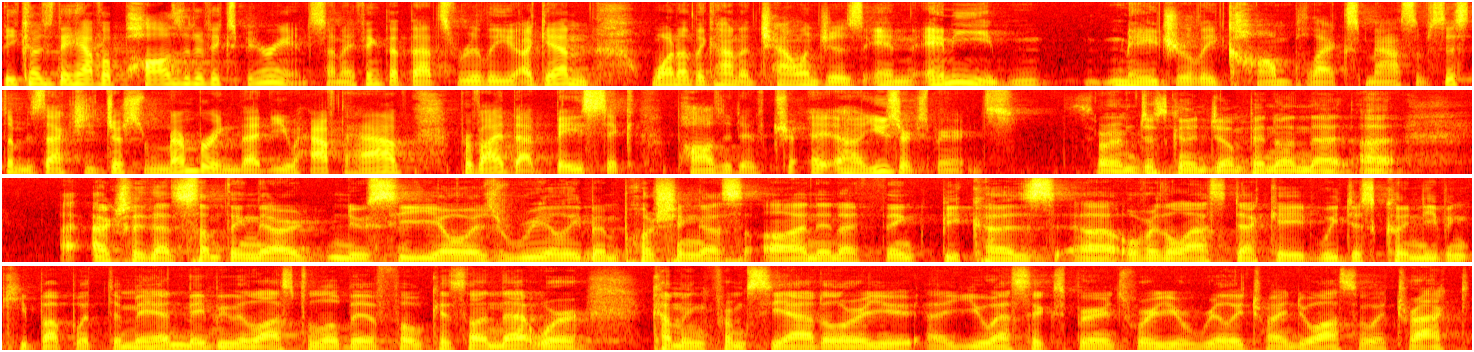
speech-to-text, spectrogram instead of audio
because they have a positive experience. And I think that that's really, again, one of the kind of challenges in any majorly complex, massive system is actually just remembering that you have to have provide that basic positive uh, user experience. Sorry, I'm just going to jump in on that. Uh, Actually, that's something that our new CEO has really been pushing us on, and I think because uh, over the last decade we just couldn't even keep up with demand. Maybe we lost a little bit of focus on that. We're coming from Seattle or a U.S. experience where you're really trying to also attract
